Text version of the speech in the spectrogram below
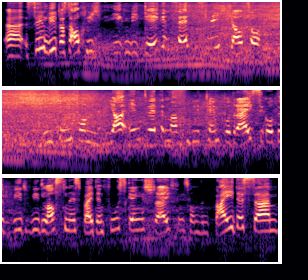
äh, sehen wir das auch nicht irgendwie gegensätzlich. Also im Sinn von, ja, entweder machen wir Tempo 30 oder wir, wir lassen es bei den Fußgängerstreifen, sondern beides ähm,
